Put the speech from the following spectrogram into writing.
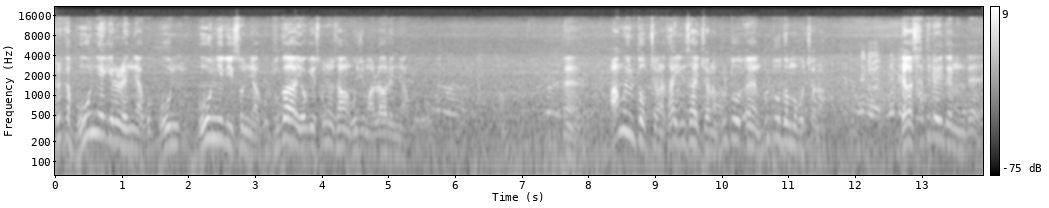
그러니까 뭔 얘기를 했냐고, 뭔, 뭔 일이 있었냐고, 누가 여기 소녀상을 오지 말라 그랬냐고. 어? 예. 아무 일도 없잖아. 다 인사했잖아. 물도, 예, 물도 얻어 먹었잖아. 내가 사드려야 되는데.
